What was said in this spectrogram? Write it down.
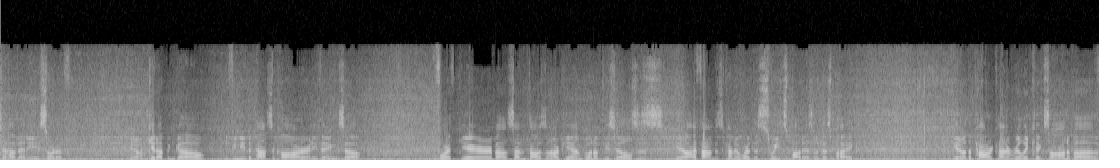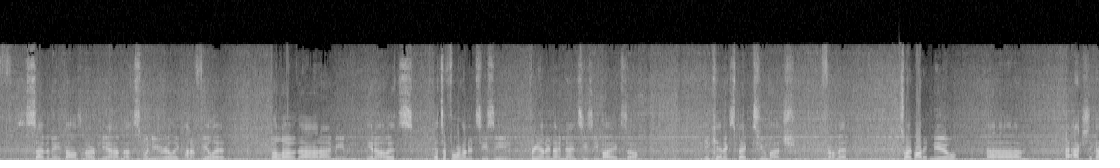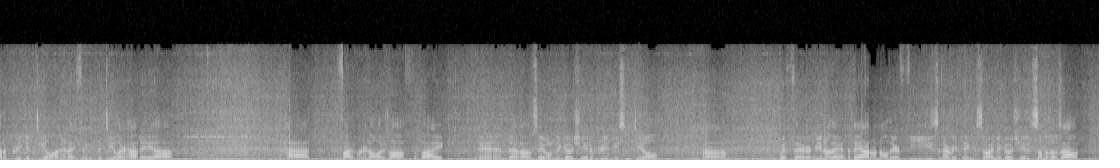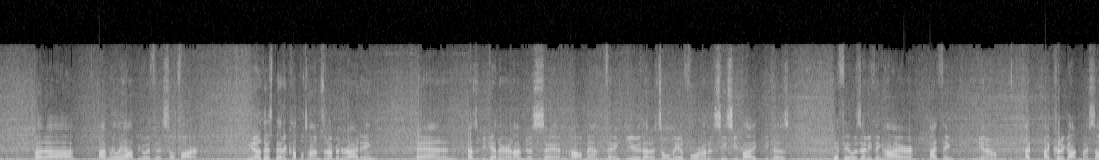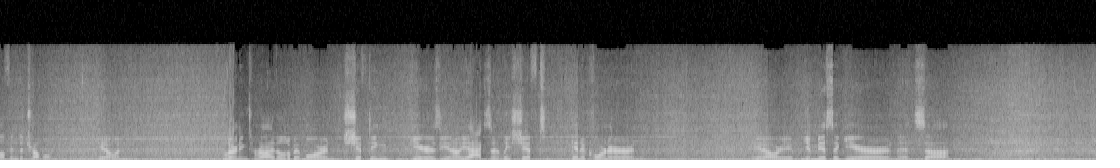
to have any sort of, you know, get up and go if you need to pass a car or anything. So fourth gear, about 7,000 RPM going up these hills is, you know, I found is kind of where the sweet spot is with this bike you know the power kind of really kicks on above 7 8000 rpm that's when you really kind of feel it. Below that i mean you know it's it's a 400cc 399cc bike so you can't expect too much from it. So i bought it new. Um, i actually got a pretty good deal on it i think. The dealer had a uh, had $500 off the bike and uh, i was able to negotiate a pretty decent deal. Um, with their, you know, they, they add on all their fees and everything. So I negotiated some of those out. But uh, I'm really happy with it so far. You know, there's been a couple times when I've been riding and as a beginner and I'm just saying, oh man, thank you that it's only a 400cc bike because if it was anything higher, I think, you know, I, I could have gotten myself into trouble, you know, and learning to ride a little bit more and shifting gears, you know, you accidentally shift in a corner and you know or you, you miss a gear and it's uh,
